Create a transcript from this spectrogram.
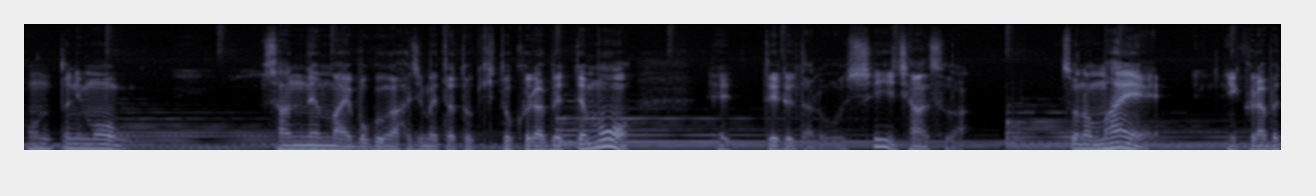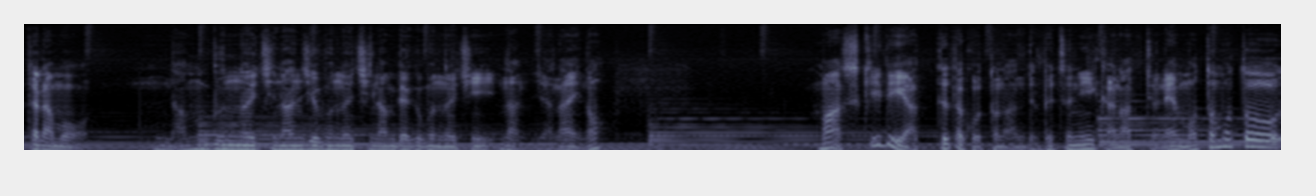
本当にもう3年前僕が始めた時と比べても減ってるだろうしチャンスは。その前に比べたらもう何分の1何十分の1何百分の1なんじゃないの？まあ好きでやってたことなんで別にいいかなっていうね。もともと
